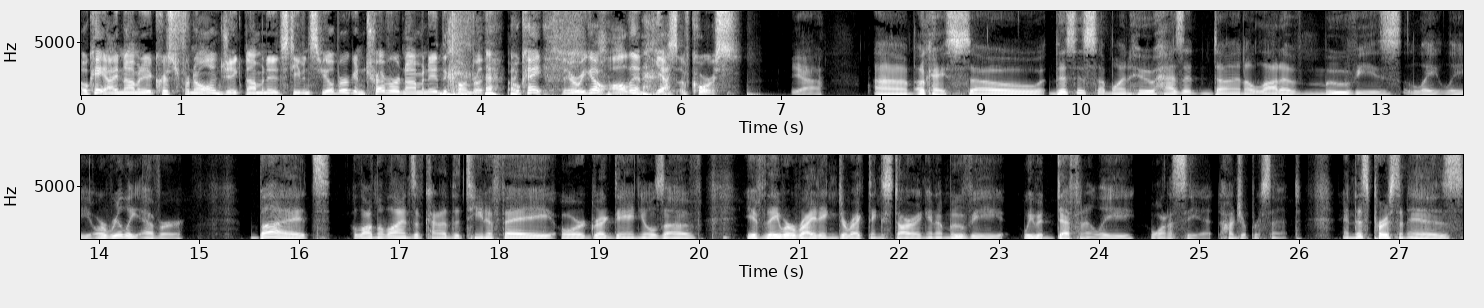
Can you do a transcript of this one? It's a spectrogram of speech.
Okay, I nominated Christopher Nolan. Jake nominated Steven Spielberg, and Trevor nominated the Coen Brothers. okay, there we go. All in. Yes, of course. Yeah. Um, okay, so this is someone who hasn't done a lot of movies lately, or really ever, but along the lines of kind of the Tina Fey or Greg Daniels of if they were writing, directing, starring in a movie, we would definitely want to see it, hundred percent. And this person is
